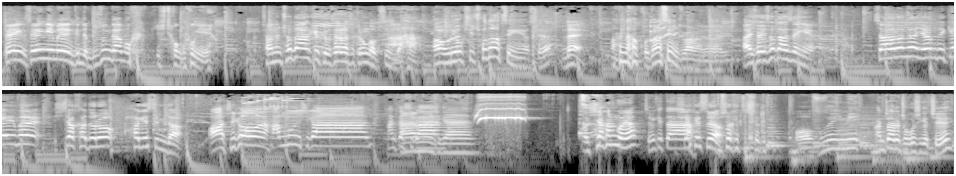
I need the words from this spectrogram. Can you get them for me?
선생님 선생님은 근데 무슨 과목이 전공이에요? 저는 초등학교 교사라서 그런 거 없습니다. 아 우리 혹시 초등학생이었어요? 네. 아, 나 고등학생인 줄 알았는데. 아 저희 초등학생이에요. 자 그러면 여러분들 게임을 시작하도록 하겠습니다. 아, 즐거운 한문 시간. 한자 시간. 어, 시작하는 거예요? 재밌겠다. 시작했어요. 시작했다 시작했다. 어, 선생님이 한자를 적으시겠지?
